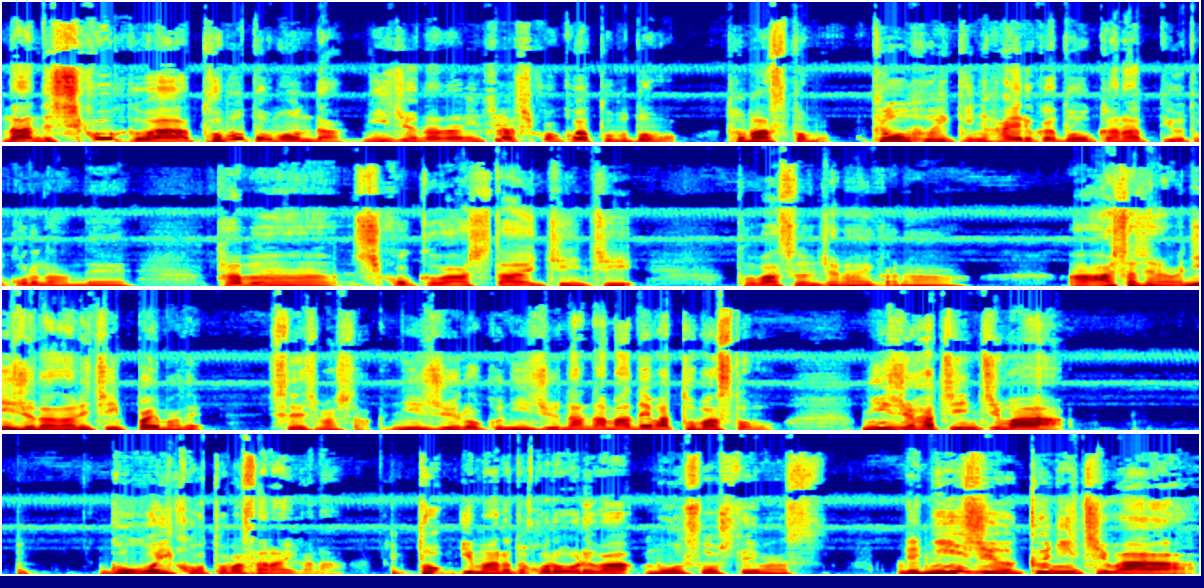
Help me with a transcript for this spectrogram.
なんで四国は飛ぶと思うんだ。27日は四国は飛ぶと思う。飛ばすとも。強風域に入るかどうかなっていうところなんで、多分、四国は明日一日飛ばすんじゃないかな。あ、明日じゃないわ。27日いっぱいまで。失礼しました。26、27までは飛ばすと思う。28日は、午後以降飛ばさないかな。と、今のところ俺は妄想しています。で、29日は、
